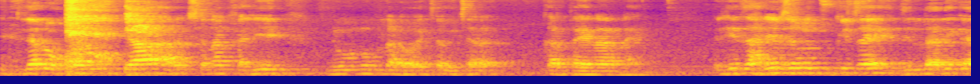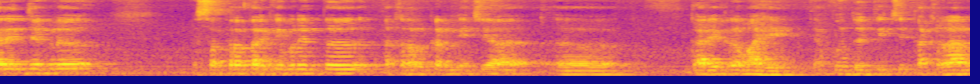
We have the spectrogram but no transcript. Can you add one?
तिथल्या लोकांनी त्या आरक्षणाखाली निवडणूक लढवायचा विचार करता येणार नाही. तर हे झालेलं सगळं चुकीचं आहे. जिल्हाधिकाऱ्यांच्याकडं सतरा तारखेपर्यंत तक्रार करण्याची कार्यक्रम आहे. त्या पद्धतीची तक्रार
